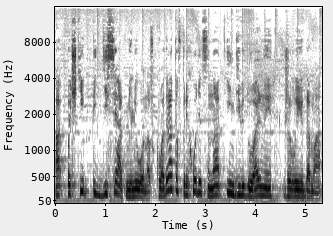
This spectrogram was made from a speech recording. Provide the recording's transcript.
а почти 50 миллионов квадратов приходится на индивидуальные жилые дома.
